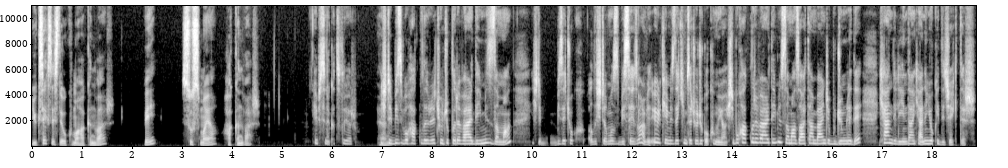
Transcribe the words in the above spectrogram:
Yüksek sesle okuma hakkın var. Ve susmaya hakkın var. Hepsine katılıyorum. İşte biz bu hakları çocuklara verdiğimiz zaman işte bize çok alıştığımız bir söz var ya ülkemizde kimse çocuk okumuyor. İşte bu hakları verdiğimiz zaman zaten bence bu cümle de kendiliğinden kendini yok edecektir.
